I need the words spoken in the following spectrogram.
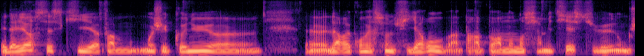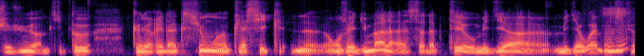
et d'ailleurs c'est ce qui, enfin moi j'ai connu euh, euh, la reconversion de Figaro bah, par rapport à mon ancien métier, si tu veux. Donc j'ai vu un petit peu que les rédactions euh, classiques ont avait du mal à s'adapter aux médias, médias web parce mhm. que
